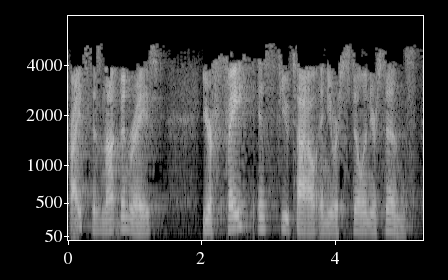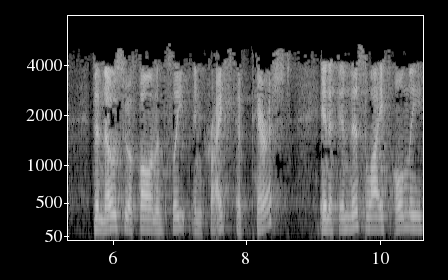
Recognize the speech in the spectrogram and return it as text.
Christ has not been raised, your faith is futile and you are still in your sins. Then those who have fallen asleep in Christ have perished, and if in this life only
